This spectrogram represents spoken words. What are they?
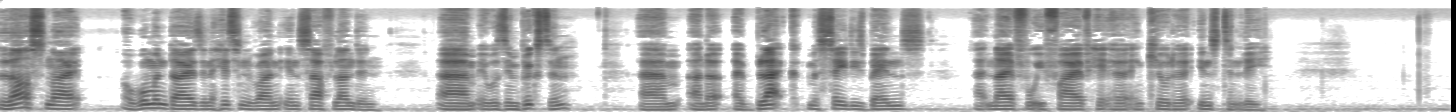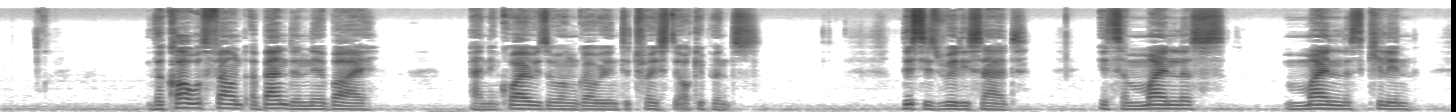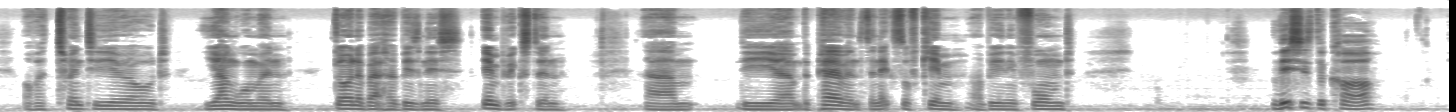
Last night, a woman dies in a hit and run in South London. Um, it was in Brixton, um, and a, a black Mercedes Benz at 9:45 hit her and killed her instantly. The car was found abandoned nearby, and inquiries are ongoing to trace the occupants. This is really sad. It's a mindless, mindless killing of a 20 year old young woman going about her business in Brixton. Um, the um, the parents, the next of Kim, are being informed. This is the car,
